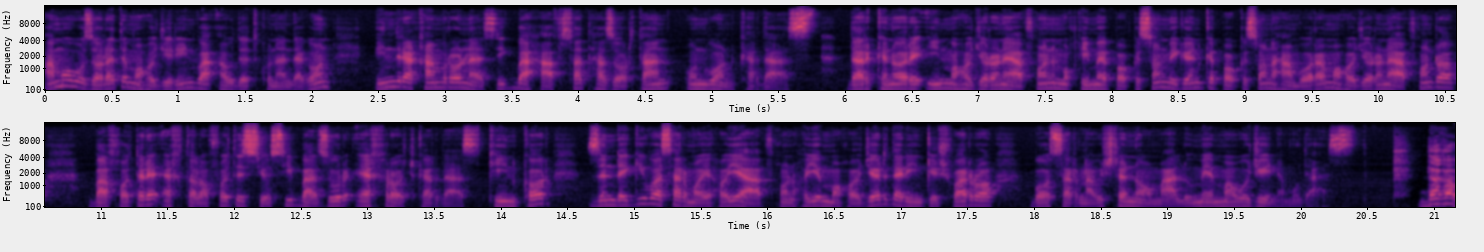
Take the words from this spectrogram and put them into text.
اما وزارت مهاجرین و عودت کنندگان این رقم را نزدیک به 700 هزار تن عنوان کرده است. در کنار این مهاجران افغان مقیم پاکستان می‌گویند که پاکستان همواره مهاجران افغان را به خاطر اختلافات سیاسی به زور اخراج کرده است که این کار زندگی و سرمایه های افغان های مهاجر در این کشور را با سرنوشت نامعلوم مواجه نموده است. دغه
